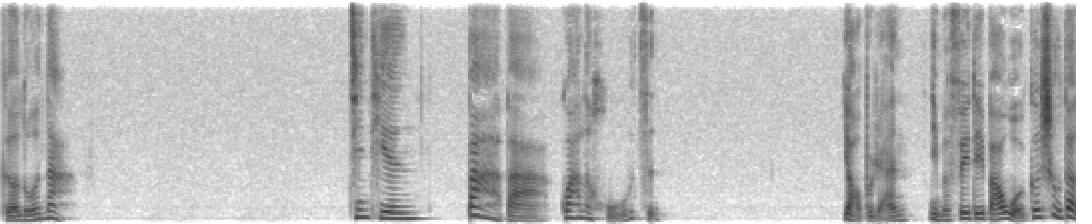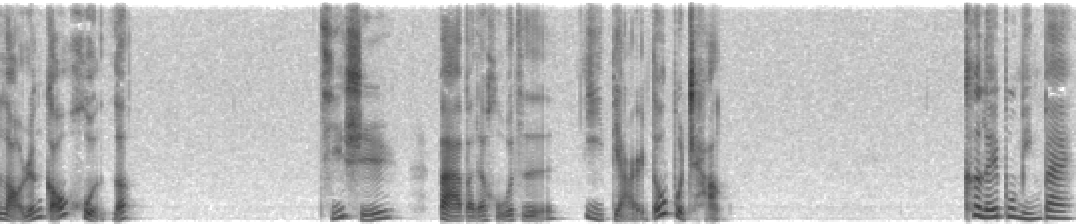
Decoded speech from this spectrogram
格罗纳。今天，爸爸刮了胡子。要不然，你们非得把我跟圣诞老人搞混了。其实，爸爸的胡子一点儿都不长。克雷不明白，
